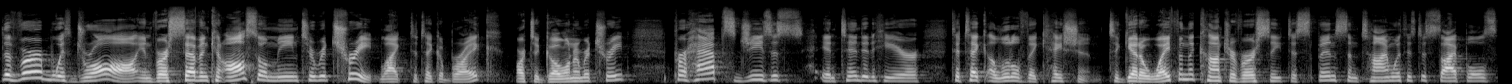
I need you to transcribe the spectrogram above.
The verb withdraw in verse 7 can also mean to retreat, like to take a break or to go on a retreat. Perhaps Jesus intended here to take a little vacation, to get away from the controversy, to spend some time with his disciples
